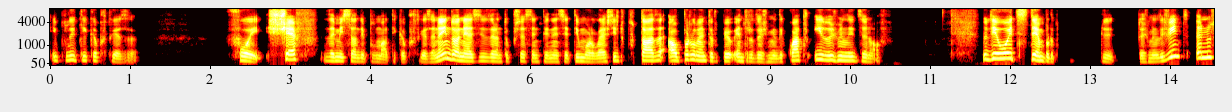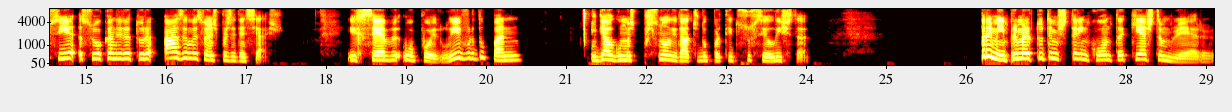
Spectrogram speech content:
e política portuguesa. Foi chefe da missão diplomática portuguesa na Indonésia durante o processo de independência de Timor-Leste e deputada ao Parlamento Europeu entre 2004 e 2019. No dia 8 de setembro de 2020, anuncia a sua candidatura às eleições presidenciais e recebe o apoio do LIVRE, do PAN e de algumas personalidades do Partido Socialista. Para mim, primeiro que tudo, temos que ter em conta que esta mulher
